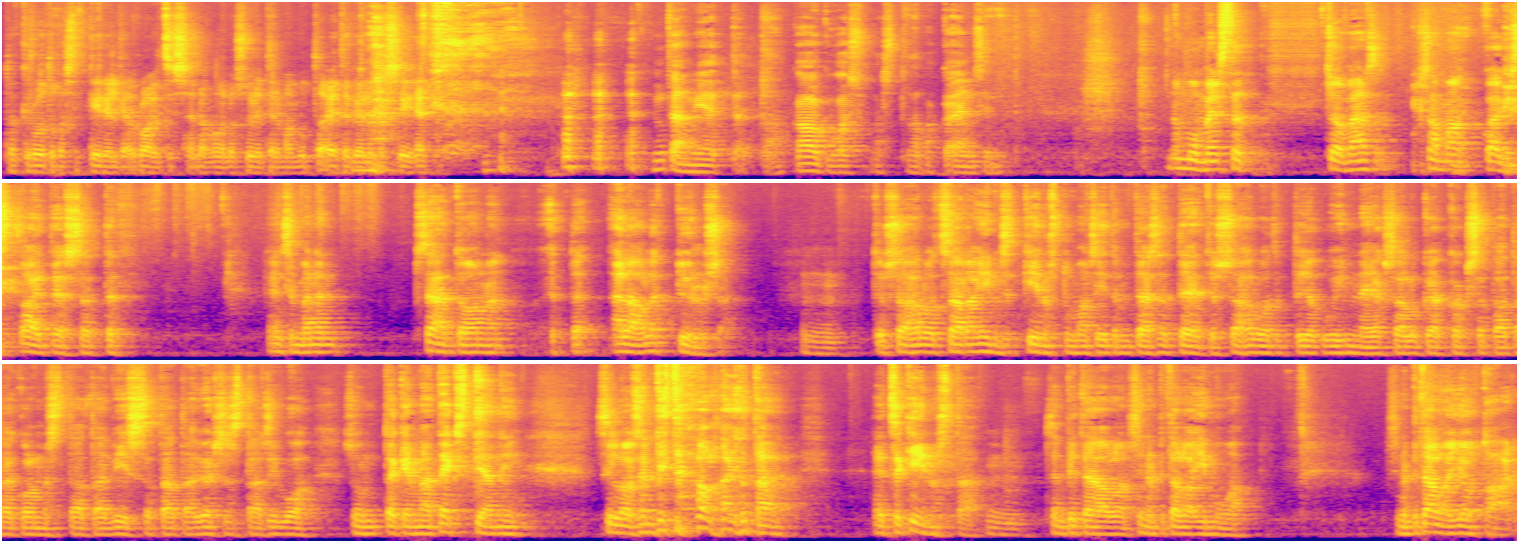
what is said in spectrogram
Toki luultavasti kirjailijan ura itsessään on huono suunnitelma, mutta ei takana siihen. Mitä miettiä, että voisi vastata vaikka ensin. No mun mielestä se on vähän sama kaikissa taiteissa, että ensimmäinen sääntö on, että älä ole tylsä. Mm. Jos sä haluat saada ihmiset kiinnostumaan siitä, mitä sä teet, jos sä haluat, että joku ihminen jaksaa lukea 200 tai 300 tai 500 tai 900 sivua sun tekemää tekstiä, niin silloin sen pitää olla jotain, että se kiinnostaa. Mm. Sen pitää olla, siinä pitää olla imua. Siinä pitää olla jotain.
